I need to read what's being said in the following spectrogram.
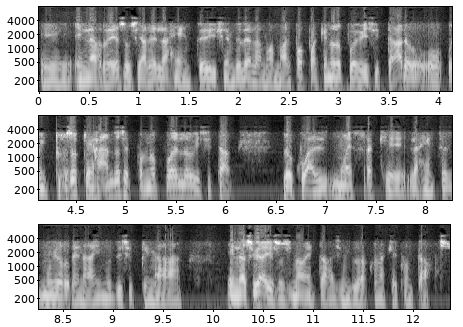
eh, en las redes sociales la gente diciéndole a la mamá, al papá que no lo puede visitar o, incluso quejándose por no poderlo visitar, lo cual muestra que la gente es muy ordenada y muy disciplinada en la ciudad eso es una ventaja sin duda con la que contamos.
